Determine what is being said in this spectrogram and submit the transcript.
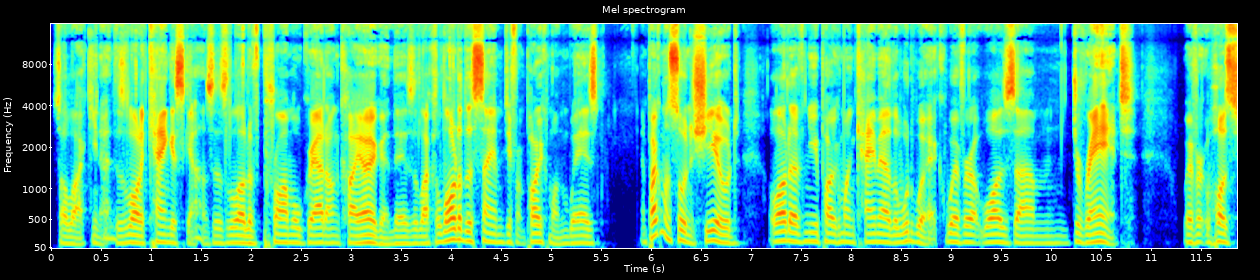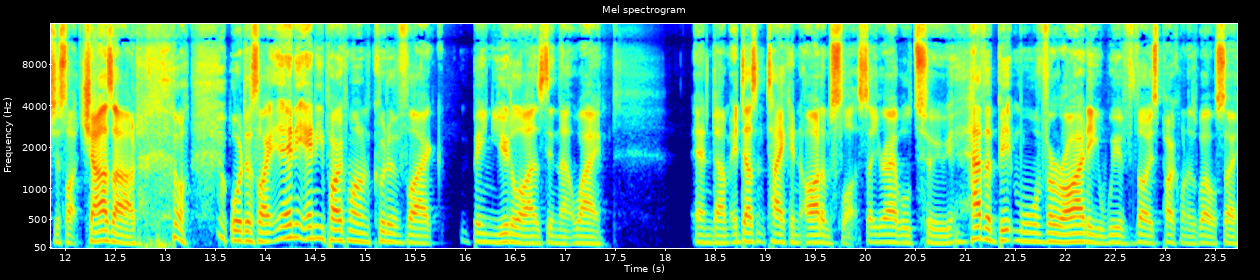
So like, you know, there's a lot of Kangaskhans, there's a lot of Primal Groudon Kyogre, there's like a lot of the same different Pokemon, whereas in Pokemon Sword and Shield, a lot of new Pokemon came out of the woodwork, whether it was um, Durant, whether it was just like Charizard, or just like any any Pokemon could have like been utilized in that way. And um, it doesn't take an item slot, so you're able to have a bit more variety with those Pokemon as well. So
